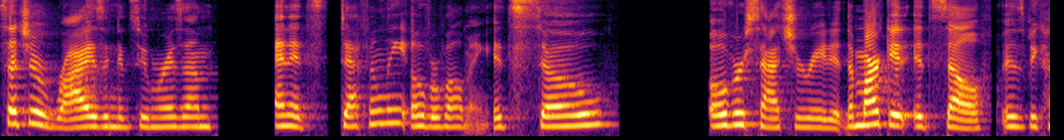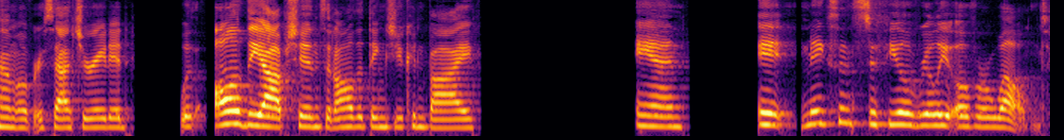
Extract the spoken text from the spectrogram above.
such a rise in consumerism, and it's definitely overwhelming. It's so oversaturated. The market itself has become oversaturated with all of the options and all the things you can buy. And it makes sense to feel really overwhelmed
